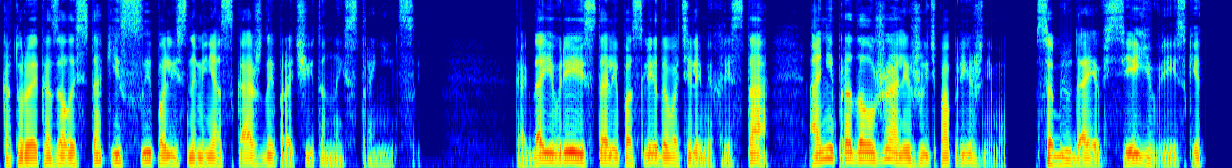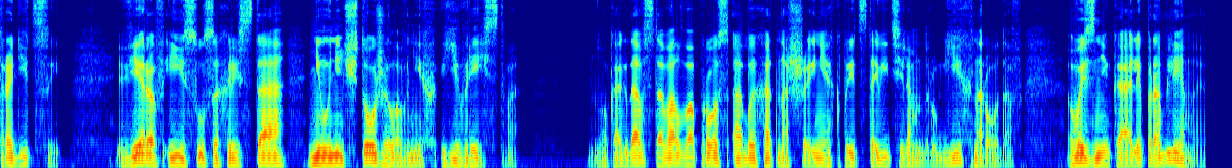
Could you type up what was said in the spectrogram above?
которые, казалось, так и сыпались на меня с каждой прочитанной страницы. Когда евреи стали последователями Христа, они продолжали жить по-прежнему, соблюдая все еврейские традиции. Вера в Иисуса Христа не уничтожила в них еврейство. Но когда вставал вопрос об их отношениях к представителям других народов, возникали проблемы.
